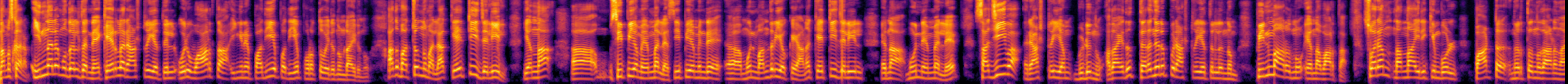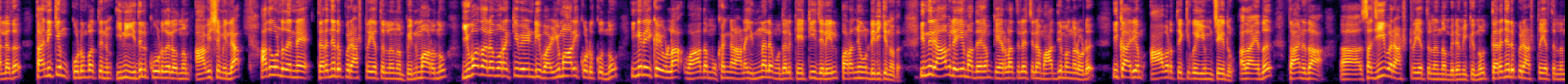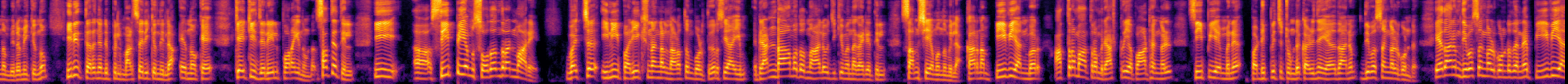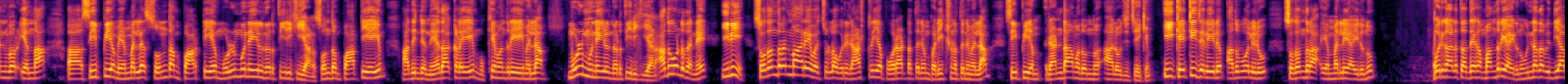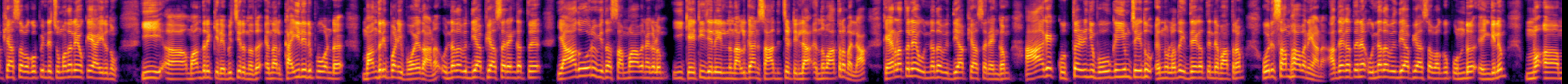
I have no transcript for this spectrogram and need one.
നമസ്കാരം. ഇന്നലെ മുതൽ തന്നെ കേരള രാഷ്ട്രീയത്തിൽ ഒരു വാർത്ത ഇങ്ങനെ പതിയെ പതിയെ പുറത്തു വരുന്നുണ്ടായിരുന്നു. അത് മറ്റൊന്നുമല്ല കെ ടി ജലീൽ എന്ന C P M M L A C P എമ്മിന്റെ മുൻ മന്ത്രിയൊക്കെയാണ് കെ ടി ജലീൽ എന്ന മുൻ എം എൽ എ സജീവ രാഷ്ട്രീയം വിടുന്നു. അതായത് തെരഞ്ഞെടുപ്പ് രാഷ്ട്രീയത്തിൽ നിന്നും പിന്മാറുന്നു എന്ന വാർത്ത. സ്വരം നന്നായിരിക്കുമ്പോൾ പാട്ട് നിർത്തുന്നതാണ് നല്ലത്. തനിക്കും കുടുംബത്തിനും ഇനി ഇതിൽ കൂടുതലൊന്നും ആവശ്യമില്ല. അതുകൊണ്ട് തന്നെ തെരഞ്ഞെടുപ്പ് രാഷ്ട്രീയത്തിൽ നിന്നും പിന്മാറുന്നു. യുവതലമുറയ്ക്ക് വേണ്ടി വഴിമാറി കൊടുക്കുന്നു. ഇങ്ങനെയൊക്കെയുള്ള വാദമുഖങ്ങളാണ് ഇന്നലെ മുതൽ കെ ടി ജലീൽ പറഞ്ഞുകൊണ്ടിരിക്കുന്നത്. ഇന്ന് രാവിലെയും അദ്ദേഹം കേരളത്തിലെ ചില മാധ്യമങ്ങളോട് ഇക്കാര്യം ആവർത്തിക്കുകയും ചെയ്തു. അതായത് താനിതാ സജീവ രാഷ്ട്രീയത്തിൽ നിന്നും വിരമിക്കുന്നു തെരഞ്ഞെടുപ്പ് രാഷ്ട്രീയത്തിൽ നിന്നും വിരമിക്കുന്നു ഇനി തെരഞ്ഞെടുപ്പിൽ മത്സരിക്കുന്നില്ല എന്നൊക്കെ കെ ടി ജലീൽ പറയുന്നുണ്ട്. സത്യത്തിൽ ഈ സി പി എം സ്വതന്ത്രന്മാരെ വെച്ച് ഇനി പരീക്ഷണങ്ങൾ നടത്തുമ്പോൾ തീർച്ചയായും രണ്ടാമതൊന്ന് ആലോചിക്കുമെന്ന കാര്യത്തിൽ സംശയമൊന്നുമില്ല. കാരണം പി വി അൻവർ അത്രമാത്രം രാഷ്ട്രീയ പാഠങ്ങൾ സി പി എമ്മിന് പഠിപ്പിച്ചിട്ടുണ്ട് കഴിഞ്ഞ ഏതാനും ദിവസങ്ങൾ കൊണ്ട്. ഏതാനും ദിവസങ്ങൾ കൊണ്ട് തന്നെ പി വി അൻവർ എന്ന C P M M L A സ്വന്തം പാർട്ടിയെ മുൾമുനയിൽ നിർത്തിയിരിക്കുകയാണ്. സ്വന്തം പാർട്ടിയെയും അതിന്റെ നേതാക്കളെയും മുഖ്യമന്ത്രിയെയും എല്ലാം മുൾമുനയിൽ നിർത്തിയിരിക്കുകയാണ്. അതുകൊണ്ട് തന്നെ ഇനി സ്വതന്ത്രന്മാരെ വച്ചുള്ള ഒരു രാഷ്ട്രീയ പോരാട്ടത്തിനും പരീക്ഷണത്തിനുമെല്ലാം സി പി എം രണ്ടാമതൊന്ന് ആലോചിച്ചേക്കും. ഈ കെ ടി ജലീലും അതുപോലൊരു സ്വതന്ത്ര എം എൽ എ ആയിരുന്നു. ഒരു കാലത്ത് അദ്ദേഹം മന്ത്രിയായിരുന്നു. ഉന്നത വിദ്യാഭ്യാസ വകുപ്പിന്റെ ചുമതലയൊക്കെ ആയിരുന്നു ഈ മന്ത്രിക്ക് ലഭിച്ചിരുന്നത്. എന്നാൽ കയ്യിലിരിപ്പ് കൊണ്ട് മന്ത്രിപ്പണി പോയതാണ്. ഉന്നത വിദ്യാഭ്യാസ രംഗത്ത് യാതൊരുവിധ സംഭാവനകളും ഈ കെ ടി ജലീലിന് നൽകാൻ സാധിച്ചിട്ടില്ല എന്ന് മാത്രമല്ല കേരളത്തിലെ ഉന്നത വിദ്യാഭ്യാസ രംഗം ആകെ കുത്തഴിഞ്ഞു പോവുകയും ചെയ്തു എന്നുള്ളത് ഇദ്ദേഹത്തിന്റെ മാത്രം ഒരു സംഭാവനയാണ്. അദ്ദേഹത്തിന് ഉന്നത വിദ്യാഭ്യാസ വകുപ്പുണ്ട് എങ്കിലും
